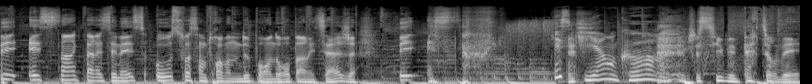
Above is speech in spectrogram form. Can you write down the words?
PS5 par SMS au 6322 pour un euro par message. PS5. Qu'est-ce qu'il y a encore Je suis mais perturbé.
